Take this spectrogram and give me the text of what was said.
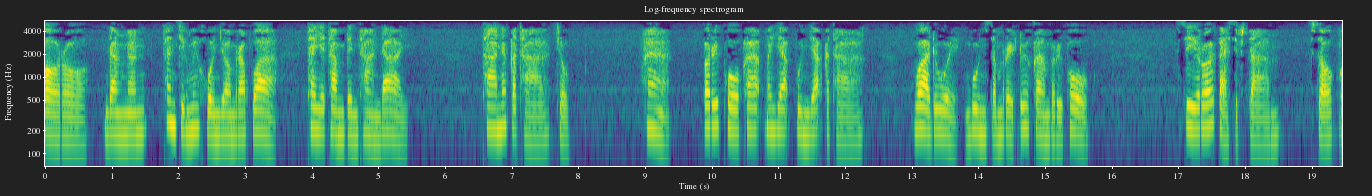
ปรดังนั้นท่านจึงไม่ควรยอมรับว่าทายธรรมเป็นทานได้ ทานกถาจบห้าปริโภคะมยะปุญญกถา ว่าด้วยบุญสำเร็จด้วยการบริโภค 483 สก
